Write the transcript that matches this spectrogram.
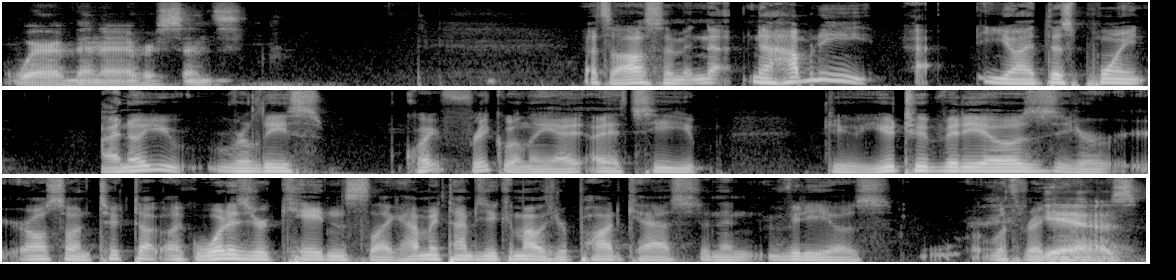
where I've been ever since. That's awesome. And now, now, how many? You know, at this point, I know you release quite frequently. I, I see do YouTube videos. You're you're also on TikTok. Like, what is your cadence like? How many times do you come out with your podcast and then videos with regular? Yes.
